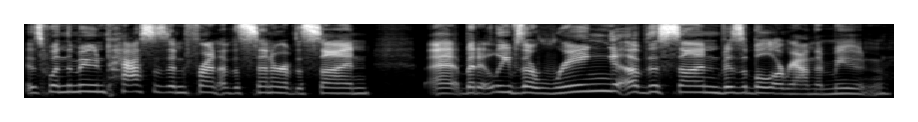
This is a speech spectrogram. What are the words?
is when the moon passes in front of the center of the sun, uh, but it leaves a ring of the sun visible around the moon.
